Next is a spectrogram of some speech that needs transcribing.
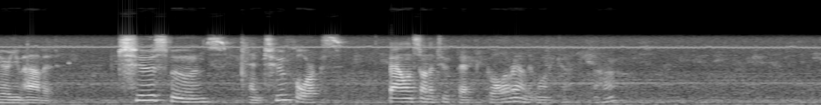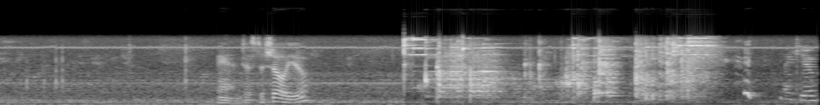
There you have it. Two spoons and two forks balanced on a toothpick. Go all around it, Monica. Uh-huh. And just to show you, thank you.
